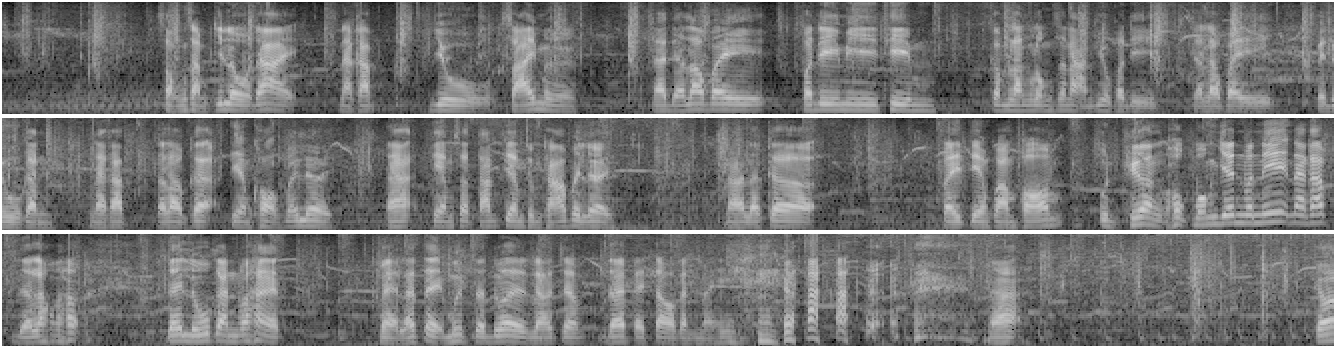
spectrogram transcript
สองสามกิโลได้นะครับ อยู่ซ้ายมือนะเดี๋ยวเราไปพอดีมีทีมกำลังลงสนามอยู่พอดี เดี๋ยวเราไปไปดูกันนะครับแล้วเราก็เตรียมของไปเลยนะฮะเตรียมสตาร์ทเตรียมถุงเท้าไปเลยนะแล้วก็ไปเตรียมความพร้อม อุ่นเครื่อง6โมงเย็นวันนี้นะครับ เดี๋ยวเราก็ได้รู้กันว่าแหมแล้วเตะมืดจะด้วยเราจะได้ไปต่อกันไหมนะฮะก็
